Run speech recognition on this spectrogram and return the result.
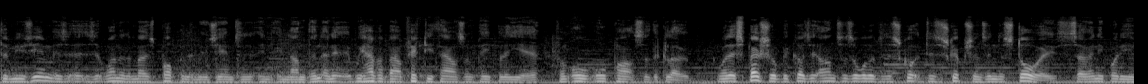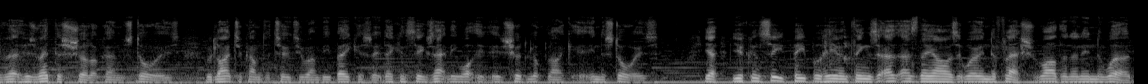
The museum is, is one of the most popular museums in, in, in London, and it, we have about 50,000 people a year from all, all parts of the globe. Well, it's special because it answers all of the, descri- descriptions in the stories. So anybody who's read the Sherlock Holmes stories would like to come to 221B Baker Street, they can see exactly what it, it should look like in the stories. Yeah, you can see people here and things as, as they are, as it were, in the flesh, rather than in the word.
